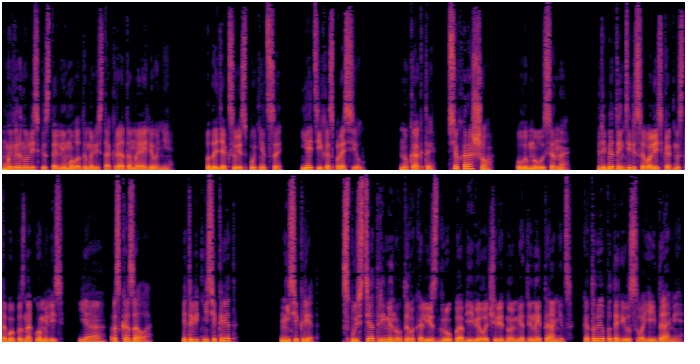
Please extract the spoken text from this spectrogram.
Мы вернулись к остальным молодым аристократам и Алене. Подойдя к своей спутнице, я тихо спросил. «Ну как ты? Все хорошо», — улыбнулась она. «Ребята интересовались, как мы с тобой познакомились. Я рассказала. Это ведь не секрет?» «Не секрет». Спустя три минуты вокалист группы объявил очередной медленный танец, который я подарил своей даме.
